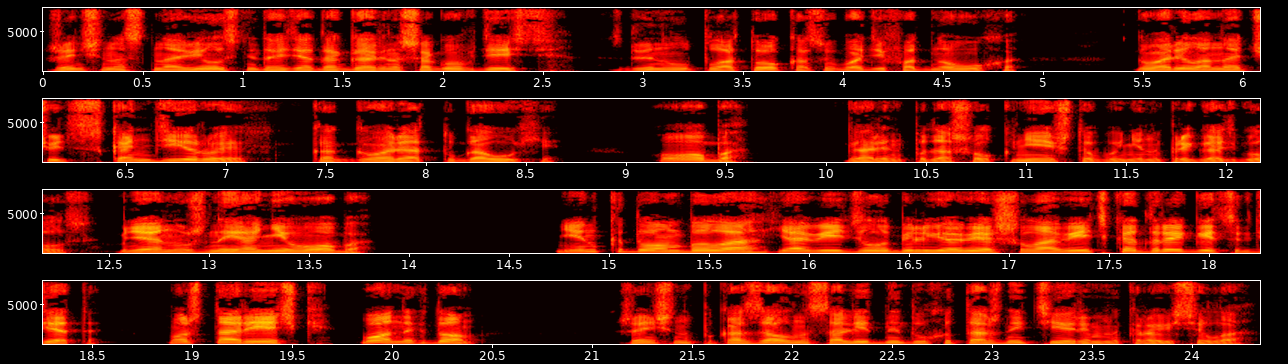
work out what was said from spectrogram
Женщина остановилась, не дойдя до Гарина шагов десять, сдвинула платок, освободив одно ухо. Говорила она, чуть скандируя, как говорят тугоухи. «Оба!» Гарин подошел к ней, чтобы не напрягать голос. «Мне нужны они оба!» Нинка дом была, я видела, белье вешала, а Витька дрыгается где-то. Может, на речке. Вон их дом. Женщина показала на солидный двухэтажный терем на краю села.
